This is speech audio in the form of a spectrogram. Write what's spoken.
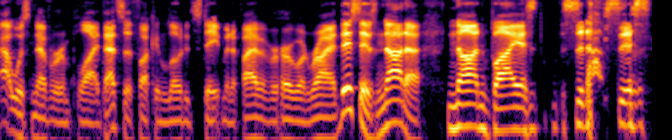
That was never implied. That's a fucking loaded statement if I've ever heard one, Ryan. This is not a non-biased synopsis.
